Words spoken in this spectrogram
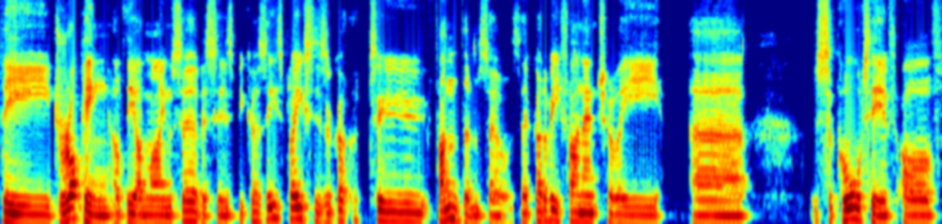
the dropping of the online services because these places have got to fund themselves. They've got to be financially uh, supportive of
